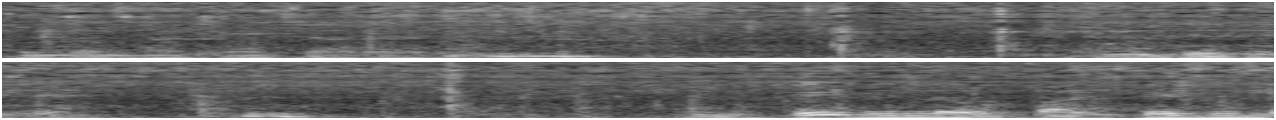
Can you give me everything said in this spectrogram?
সুন্দর। উল্টে দিলে পাল্টে দিল।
